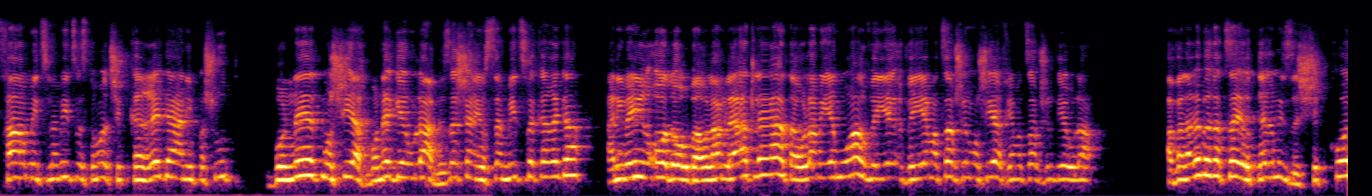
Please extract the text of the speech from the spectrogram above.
שכר מצווה מצווה, זאת אומרת שכרגע אני פשוט בונה את משיח, בונה גאולה. בזה שאני עושה מצווה כרגע, אני מאיר עוד אור בעולם, לאט לאט העולם יהיה מואר ויהיה, ויהיה מצב של משיח, יהיה מצב של גאולה. אבל הרב רצה יותר מזה, שכל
